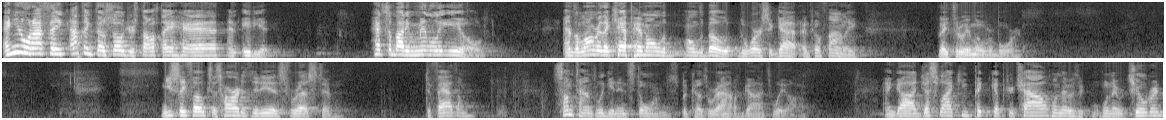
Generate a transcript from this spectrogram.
And you know what I think? I think those soldiers thought they had an idiot. Had somebody mentally ill. And the longer they kept him on the, on the boat, the worse it got until finally they threw him overboard. You see, folks, as hard as it is for us to, to fathom, sometimes we get in storms because we're out of God's will. And God, just like you picked up your child when they, was, when they were children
